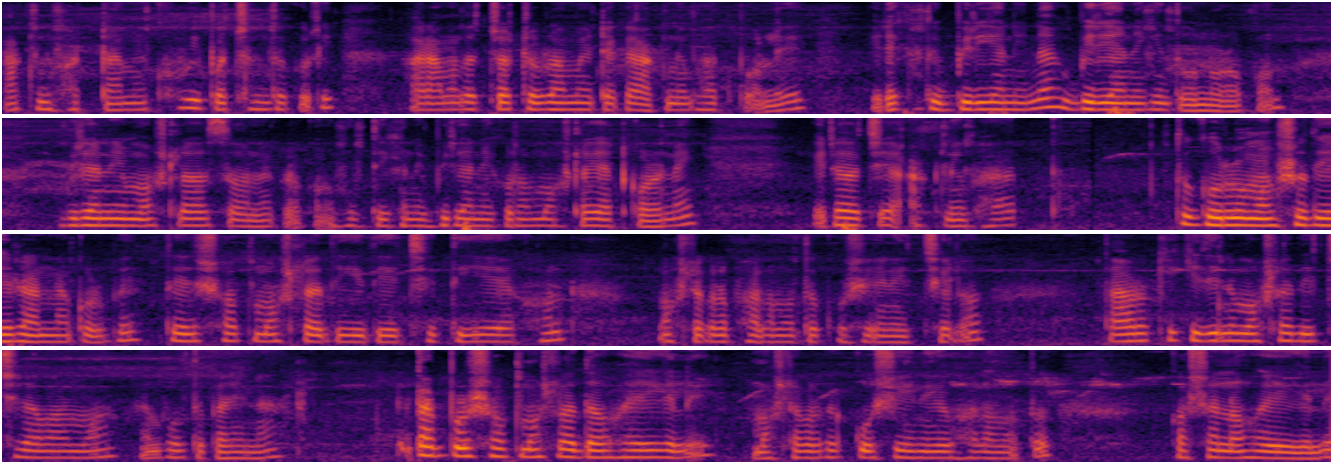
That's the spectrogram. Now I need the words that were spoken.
আকনি ভাতটা আমি খুবই পছন্দ করি। আর আমাদের চট্টগ্রামে এটাকে আকনি ভাত বলে। এটা কিন্তু বিরিয়ানি না? বিরিয়ানি কিন্তু অন্যরকম। বিরিয়ানির মশলা আছে অনেক রকম, কিন্তু এখানে বিরিয়ানি কোনো মশলা অ্যাড করে নাই। এটা হচ্ছে আকনি ভাত তো গরুর মাংস দিয়ে রান্না করবে। তো সব মশলা দিয়ে দিয়েছে, দিয়ে এখন মশলাগুলো ভালো মতো কষিয়ে নিচ্ছিল। তা আরও কী কী জিনিস মশলা দিচ্ছিল আমার মা? আমি বলতে পারি না। তারপর সব মশলা দেওয়া হয়ে গেলে মশলাগুলোকে কষিয়ে নিয়ে ভালো মতো কষানো হয়ে গেলে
